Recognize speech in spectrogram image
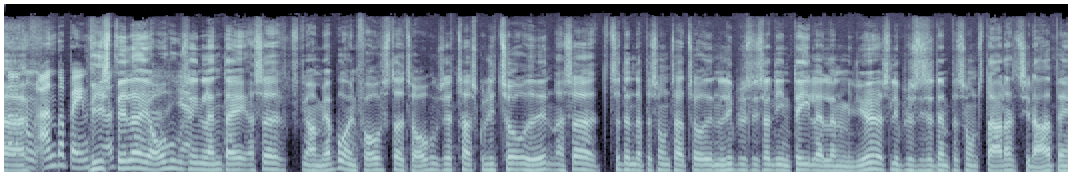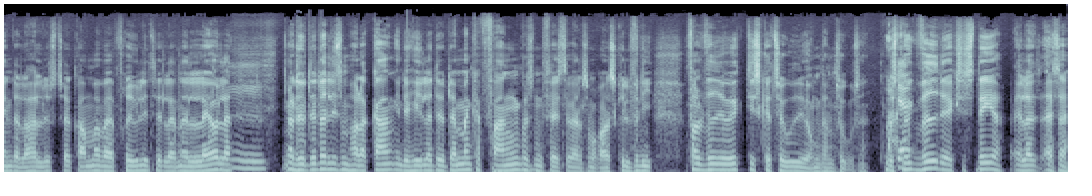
er der eller, nogle andre bands vi også, spiller i Aarhus ja. en eller anden dag, og så, om jeg bor i en forstad til Aarhus, jeg tager sgu lige toget ind, og så, så den der person tager toget ind, og lige pludselig så er de en del af et eller andet miljø, og så lige pludselig så den person starter sit eget band, eller har lyst til at komme og være frivillig til et eller andet, eller lave eller mm, Og det er jo det, der ligesom holder gang i det hele, og det er jo det, man kan fange på sådan en festival som Roskilde, fordi folk ved jo ikke, de skal tage ud i ungdomshuset. Hvis Ja. du ikke ved, det eksisterer, eller altså,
